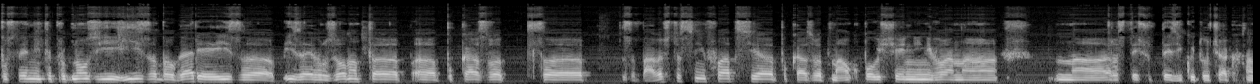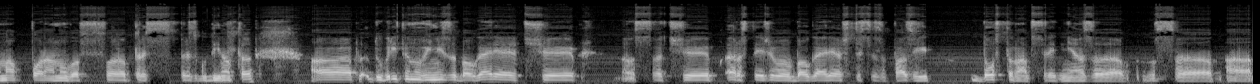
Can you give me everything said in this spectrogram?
последните прогнози и за България, и за, и за еврозоната а, показват а, забавяща се инфлация, показват малко повишени нива на, на растеж от тези, които очаквахме малко по-рано в, през, през годината. А, добрите новини за България е, че, са, че растежа в България ще се запази доста над средния за, за а,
